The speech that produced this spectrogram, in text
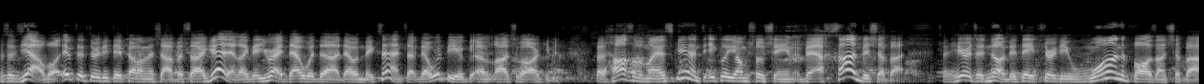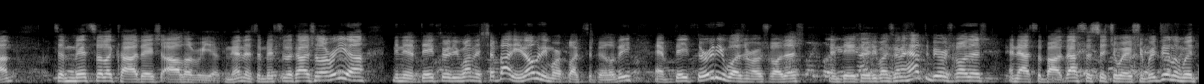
It says, yeah, well, if the 30 day fell on the Shabbat, so I get it. Like you're right, that would uh, that would make sense. That, that would be a, a logical argument. But hachav ma'askin ikla yom shloshim be'achad b'Shabbat. So here it says no, the day 31 falls on Shabbat it's a mitzvah lakadesh al hariyah. And then it's a mitzvah lakadesh al hariyah, meaning if day 31 is Shabbat, you don't have any more flexibility. And if day 30 wasn't Rosh Chodesh, then day 31 is going to have to be Rosh Chodesh, and that's about that's the situation we're dealing with,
